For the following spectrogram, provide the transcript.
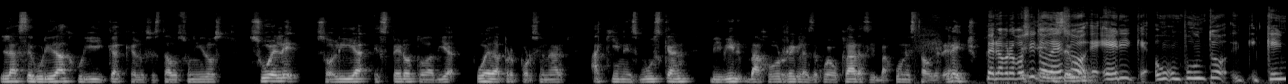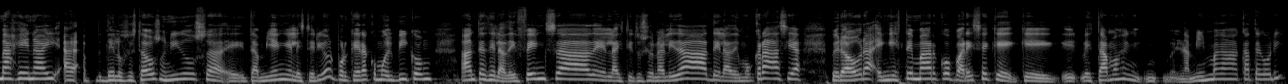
la seguridad jurídica que los Estados Unidos suele, solía, espero todavía pueda proporcionar a quienes buscan vivir bajo reglas de juego claras y bajo un Estado de Derecho. Pero a propósito de eso, Eric, un, punto, ¿qué imagen hay ah, de los Estados Unidos ah, eh, también en el exterior? Porque era como el beacon antes de la defensa, de la institucionalidad, de la democracia, pero ahora en este marco parece que, eh, estamos en la misma categoría.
